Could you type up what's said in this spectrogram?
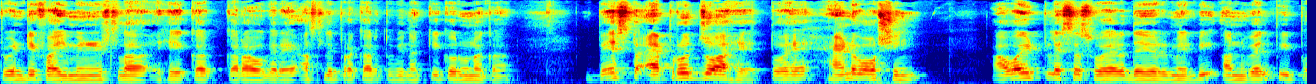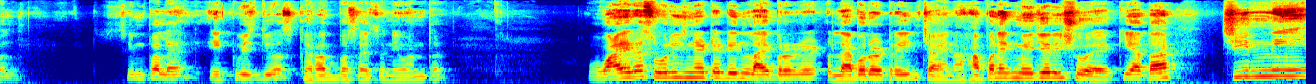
ट्वेंटी फाईव्ह मिनिट्सला हे क करा वगैरे असले प्रकार तुम्ही नक्की करू नका. बेस्ट ॲप्रोच जो आहे तो आहे hand washing avoid places where there may be unwell people simple आहे. एकवीस दिवस घरात बसायचं निवांत. Virus originated in library laboratory in China हा पण एक मेजर इश्यू आहे की आता चीननी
